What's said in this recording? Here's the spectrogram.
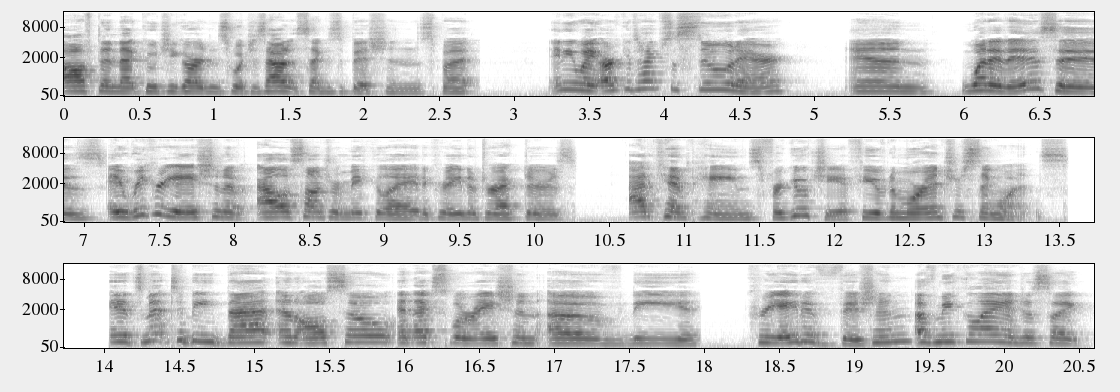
often that Gucci Garden switches out its exhibitions, but Anyway, Archetypes is still there. And what it is is a recreation of Alessandro Michele, the creative director's ad campaigns for Gucci, a few of the more interesting ones. It's meant to be that and also an exploration of the creative vision of Michele and just like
